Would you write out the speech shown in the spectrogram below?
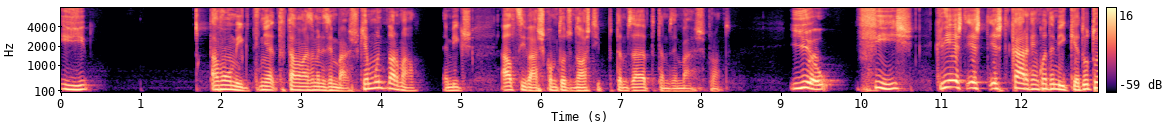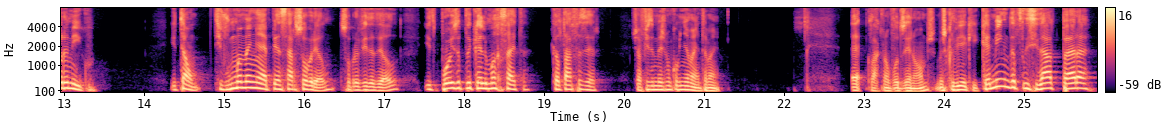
E estava um amigo que tinha, que estava mais ou menos em baixo, que é muito normal. Amigos altos e baixos, como todos nós, tipo, estamos up, estamos em baixo, pronto. E eu fiz, criei este, este, este cargo enquanto amigo, que é doutor amigo. Então, tive uma manhã a pensar sobre ele, sobre a vida dele, e depois apliquei-lhe uma receita que ele está a fazer. Já fiz a mesma com a minha mãe também. Ah, claro que não vou dizer nomes, mas escrevi aqui: Caminho da felicidade para.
